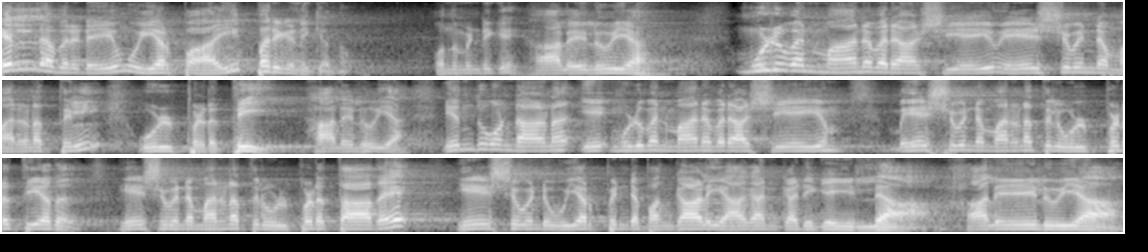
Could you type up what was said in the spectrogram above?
എല്ലാവരുടെയും ഉയർപ്പായി പരിഗണിക്കുന്നു. ഒന്ന് മിണ്ടിക്കേ. ഹാലയിലൂയ മുഴുവൻ മാനവരാശിയെയും യേശുവിന്റെ മരണത്തിൽ ഉൾപ്പെടുത്തി. ഹാലലൂയ. എന്തുകൊണ്ടാണ് മുഴുവൻ മാനവരാശിയെയും യേശുവിന്റെ മരണത്തിൽ ഉൾപ്പെടുത്തിയത് യേശുവിന്റെ മരണത്തിൽ ഉൾപ്പെടുത്താതെ യേശുവിന്റെ ഉയർപ്പിന്റെ പങ്കാളിയാകാൻ കഴിയുകയില്ല. ഹലേലുയ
